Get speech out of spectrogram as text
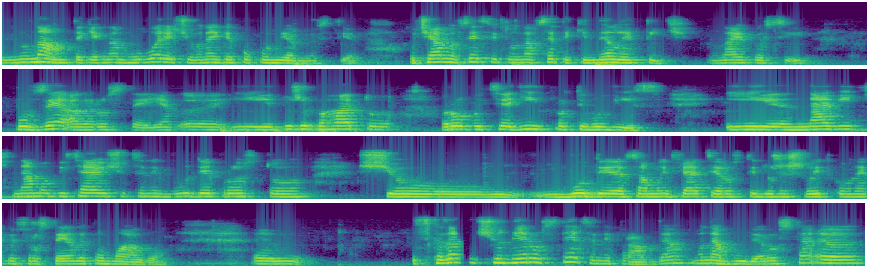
Ну, нам, так як нам говорять, що вона йде по помірності. Очами Всесвіту вона все-таки не летить. Вона якось повзе, але росте. Е, І дуже багато робиться дій противовіз. І навіть нам обіцяють, що це не буде просто що буде саме інфляція рости дуже швидко, вона якось росте, але помалу. Ем, Сказати, що не росте, це неправда. Вона буде рости, е,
